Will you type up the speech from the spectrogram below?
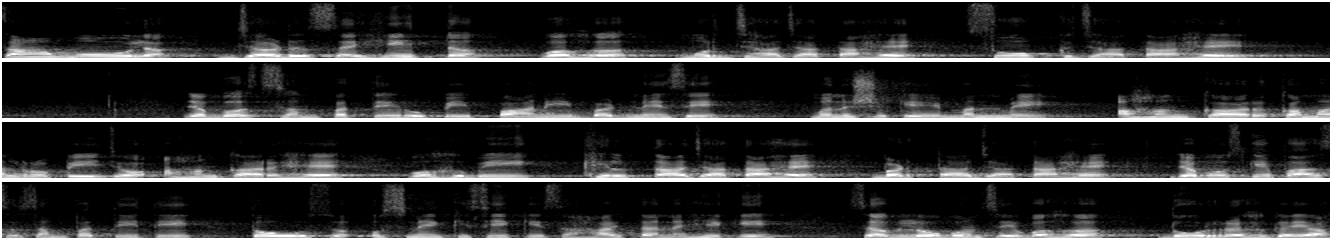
सामूल, जड़ सहित वह मुरझा जाता है, सूख जाता है। जब संपत्ति रूपी पानी बढ़ने से मनुष्य के मन में अहंकार, कमल रूपी जो अहंकार है, वह भी खिलता जाता है, बढ़ता जाता है। जब उसके पास संपत्ति थी तो उस, उसने किसी की सहायता नहीं की। सब लोगों से वह दूर रह गया।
